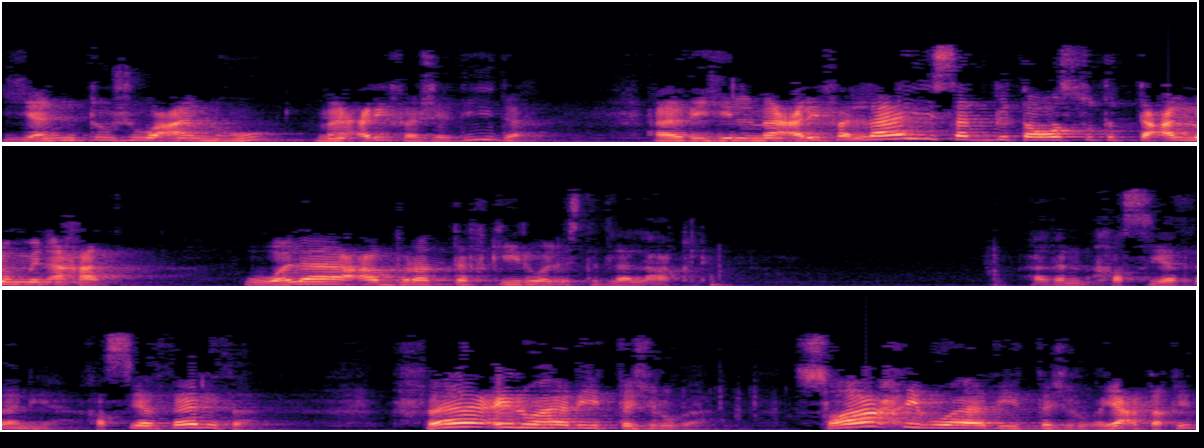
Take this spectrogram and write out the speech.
ينتج عنه معرفة جديدة. هذه المعرفة ليست بتوسط التعلم من أحد ولا عبر التفكير والاستدلال العقلي. هذا خاصية ثانية خاصية ثالثة. فاعل هذه التجربة صاحب هذه التجربة يعتقد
